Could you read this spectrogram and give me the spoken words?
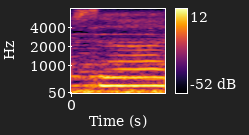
Absent.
